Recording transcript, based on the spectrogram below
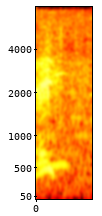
Ready?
